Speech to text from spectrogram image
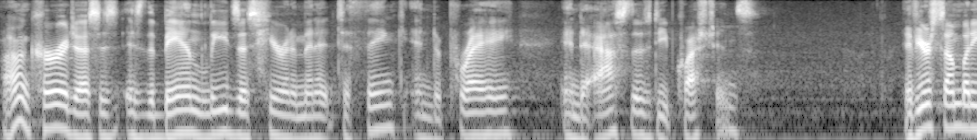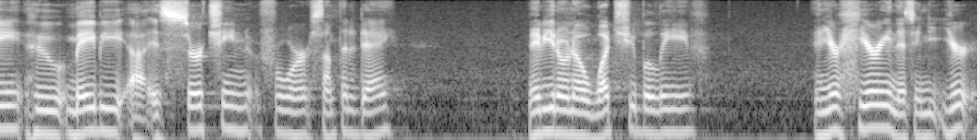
What I would encourage us as, as the band leads us here in a minute to think and to pray and to ask those deep questions. If you're somebody who maybe uh, is searching for something today, maybe you don't know what you believe, and you're hearing this and you're,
